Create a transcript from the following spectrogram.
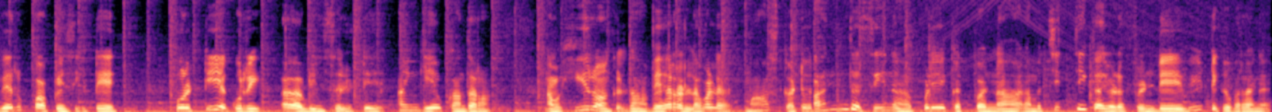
வெறுப்பாக பேசிக்கிட்டு ஒரு டீயை குறி அப்படின்னு சொல்லிட்டு அங்கேயே உட்காந்துறான் நம்ம ஹீரோ அங்கிள் தான் வேற லெவலில் மாஸ்க் கட்டு அந்த சீனை அப்படியே கட் பண்ணால் நம்ம சித்திக்காரியோட ஃப்ரெண்டு வீட்டுக்கு வராங்க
